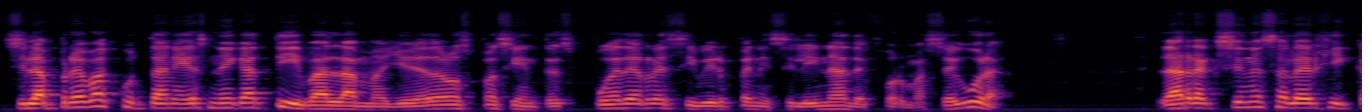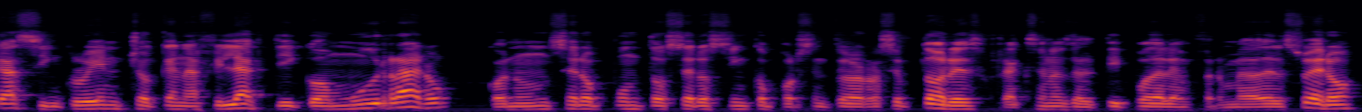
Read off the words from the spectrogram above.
Si la prueba cutánea es negativa, la mayoría de los pacientes puede recibir penicilina de forma segura. Las reacciones alérgicas incluyen choque anafiláctico muy raro, con un 0.05% de los receptores, reacciones del tipo de la enfermedad del suero,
